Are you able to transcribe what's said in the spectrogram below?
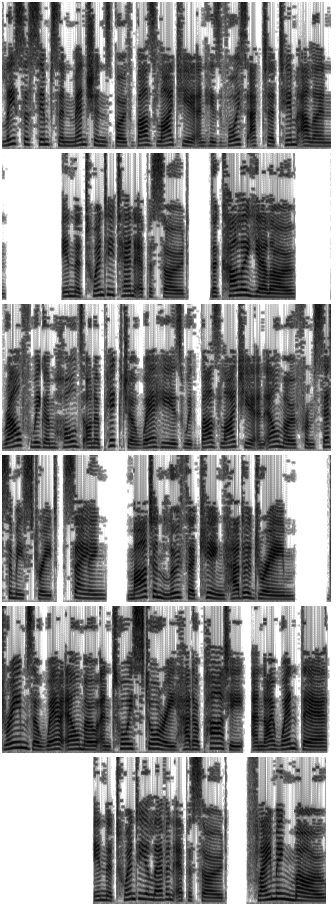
Lisa Simpson mentions both Buzz Lightyear and his voice actor Tim Allen. In the 2010 episode, the color yellow. Ralph Wiggum holds on a picture where he is with Buzz Lightyear and Elmo from Sesame Street, saying, Martin Luther King had a dream. Dreams are where Elmo and Toy Story had a party, and I went there. In the 2011 episode, Flaming Moe.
